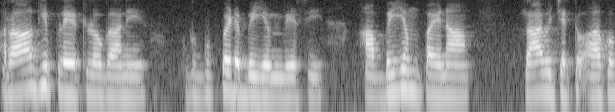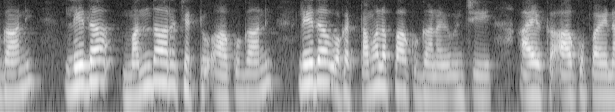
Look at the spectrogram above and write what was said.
రాగి ప్లేట్లో కానీ ఒక గుప్పెడు బియ్యం వేసి ఆ బియ్యం పైన రావి చెట్టు ఆకు కానీ లేదా మందార చెట్టు ఆకు కానీ లేదా ఒక తమలపాకు కానీ ఉంచి ఆ యొక్క ఆకు పైన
